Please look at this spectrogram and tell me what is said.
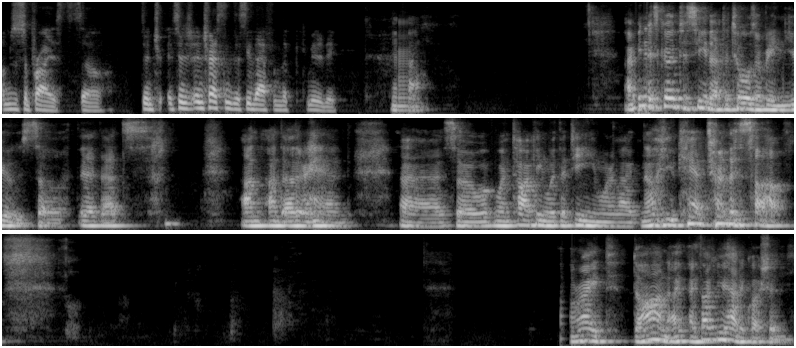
I'm just surprised. So it's, it's interesting to see that from the community. Yeah. I mean, it's good to see that the tools are being used. So that's, on, on the other hand. Uh, so when talking with the team, we're like, no, you can't turn this off. All right, Don, I, I thought you had a question,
